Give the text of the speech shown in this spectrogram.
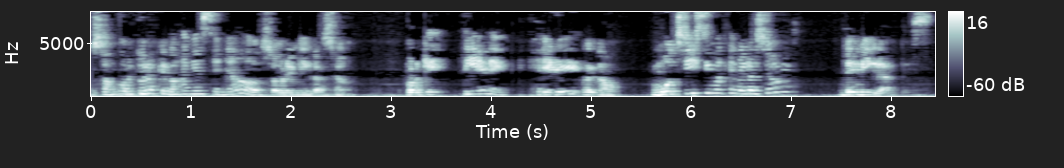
son culturas que nos han enseñado sobre migración. Porque tienen bueno, muchísimas generaciones de migrantes.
